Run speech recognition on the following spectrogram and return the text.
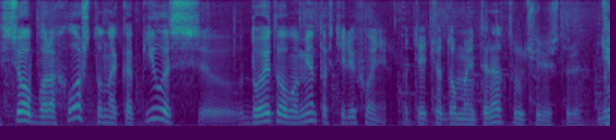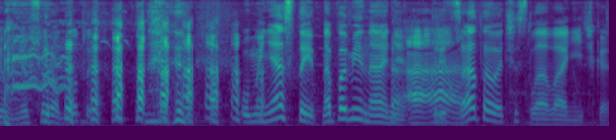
все барахло, что накопилось э, до этого момента в телефоне. У тебя что, дома интернет учили, что ли? Не, у меня все работает. У меня стоит напоминание. 30 числа, Ванечка.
